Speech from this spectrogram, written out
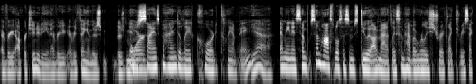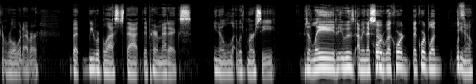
every opportunity and every everything and there's there's There's more science behind delayed cord clamping. yeah I mean, in some some hospital systems do it automatically. Some have a really strict like three second rule or whatever. But we were blessed that the paramedics, you know, with mercy, delayed. It was. I mean, that So- cord, that cord, that cord blood. With- you know,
